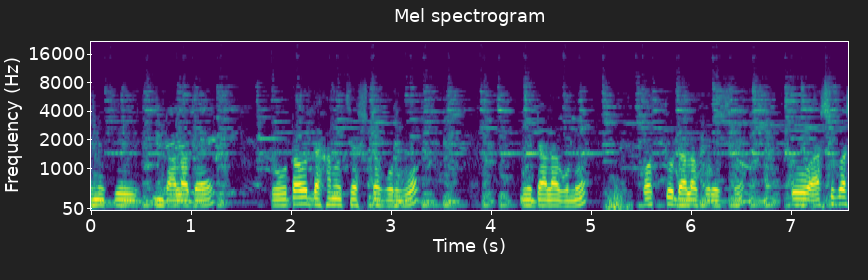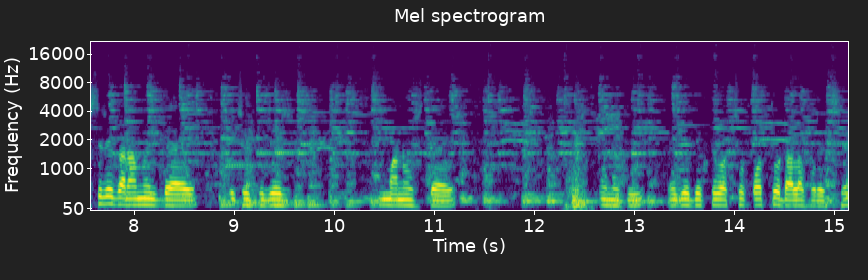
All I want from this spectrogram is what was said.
অনেকেই ডালা দেয়। তো ওটাও দেখানোর চেষ্টা করব এই ডালাগুলো। কত ডালা পড়েছে। তো আশেপাশের গ্রামের দেয়, কিছু পুজোর মানুষ দেয়। অনেকেই এই যে দেখতে পাচ্ছ কত ডালা পড়েছে।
